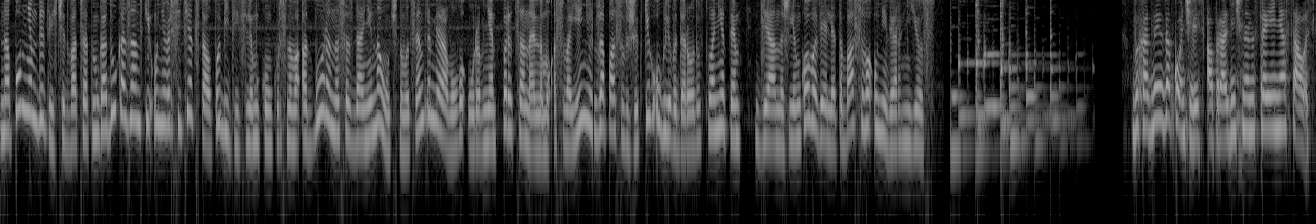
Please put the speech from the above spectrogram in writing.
Напомним, в 2020 году Казанский университет стал победителем конкурсного отбора на создание научного центра мирового уровня по рациональному освоению запасов жидких углеводородов планеты. Диана Желенкова, Виолетта Басова, Универ News. Выходные закончились, а праздничное настроение осталось.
